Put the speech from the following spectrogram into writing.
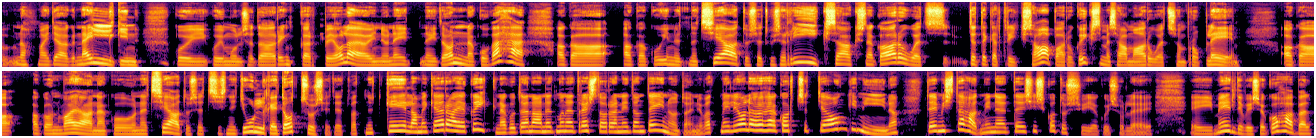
noh, ma ei tea, nälgin. kui, kui mul seda ringkarpi ei ole, on ju, neid, neid on nagu vähe. aga, aga kui nüüd need seadused, kui see riik saaks nagu aru, et tead, tegelikult riik saab aru, kõik me saame aru, et see on probleem. aga, aga on vaja nagu need seadused, siis neid julgeid otsuseid, et vaat nüüd keelamegi ära ja kõik nagu täna need mõned restoranid on teinud, on ju, vaat meil ei ole ühekordset ja ongi nii, noh. tee, mis tahad, mine tee siis kodus süüa, kui sulle ei, ei meeldi või söö kohapeal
